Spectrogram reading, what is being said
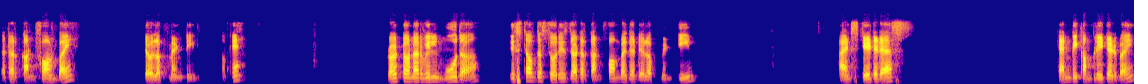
that are confirmed by development team. Okay. Product owner will move the list of the stories that are confirmed by the development team and stated as can be completed by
